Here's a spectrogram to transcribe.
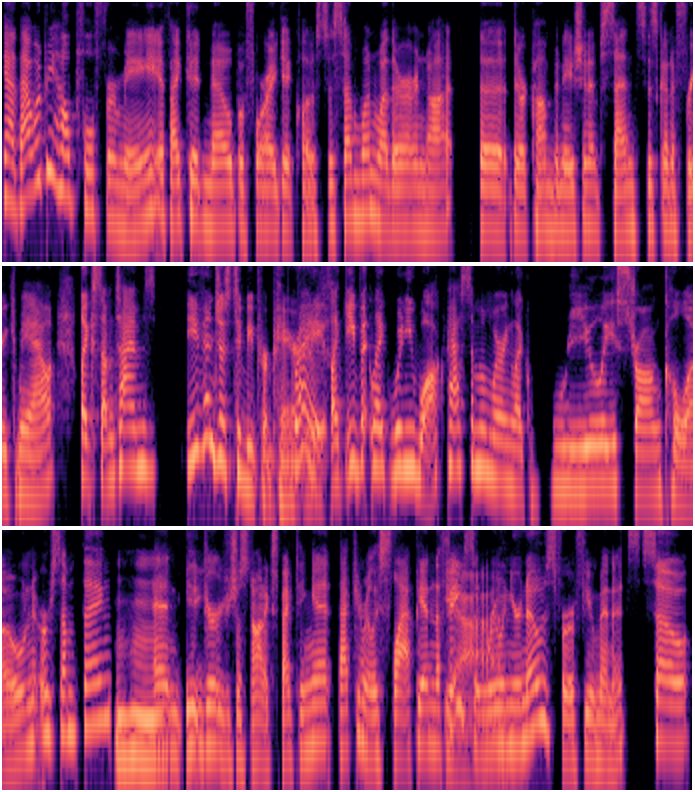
Yeah, that would be helpful for me if I could know before I get close to someone whether or not the their combination of scents is going to freak me out. Like sometimes Even just to be prepared. right, like even like when you walk past someone wearing like really strong cologne or something Mhm. and you're just not expecting it, that can really slap you in the face and ruin your nose for a few minutes. So,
